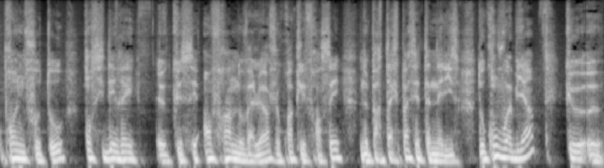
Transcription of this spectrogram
ou prendre une photo, considérer que c'est enfreindre nos valeurs, je crois que les Français ne partagent pas cette analyse. Donc on voit bien que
